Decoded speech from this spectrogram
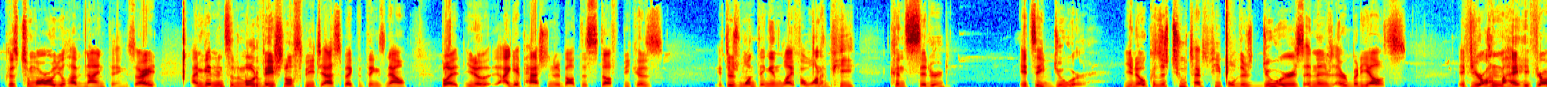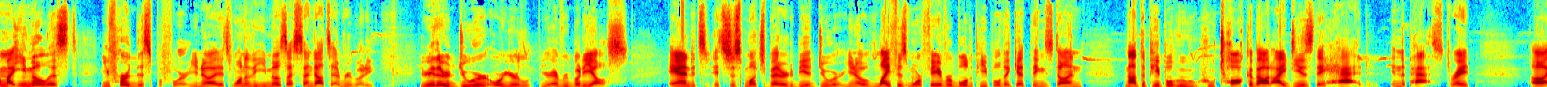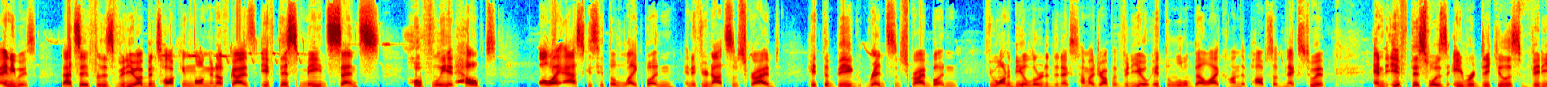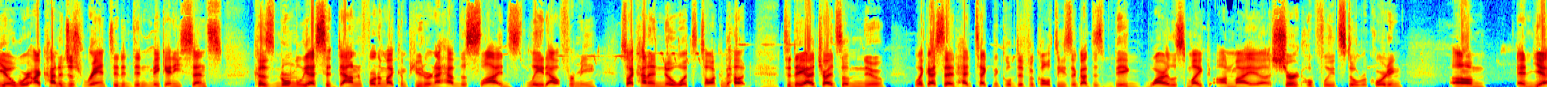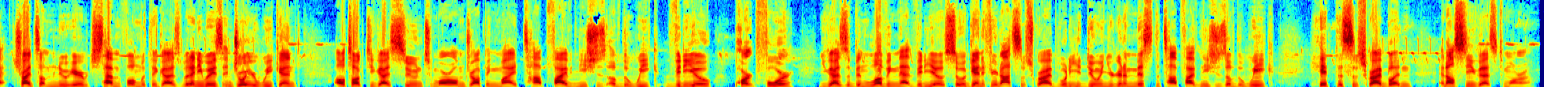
because tomorrow you'll have nine things, all right? I'm getting into the motivational speech aspect of things now, but you know, I get passionate about this stuff because if there's one thing in life I want to be considered, it's a doer, you know, because there's two types of people. There's doers and then there's everybody else. If you're on my if you're on my email list, you've heard this before. You know, it's one of the emails I send out to everybody. You're either a doer or you're you're everybody else. And it's it's just much better to be a doer. You know, life is more favorable to people that get things done not the people who, who talk about ideas they had in the past, right? Uh, anyways, that's it for this video. I've been talking long enough, guys. If this made sense, hopefully it helped. All I ask is hit the like button, and if you're not subscribed, hit the big red subscribe button. If you wanna be alerted the next time I drop a video, hit the little bell icon that pops up next to it. And if this was a ridiculous video where I kind of just ranted and didn't make any sense, because normally I sit down in front of my computer and I have the slides laid out for me, so I kind of know what to talk about. Today I tried something new like I said, had technical difficulties. I got this big wireless mic on my uh, shirt. Hopefully it's still recording. Um, and yeah, tried something new here, just having fun with it, guys. But anyways, enjoy your weekend. I'll talk to you guys soon. Tomorrow I'm dropping my top five niches of the week video, part four. You guys have been loving that video. So again, if you're not subscribed, what are you doing? You're gonna miss the top five niches of the week. Hit the subscribe button and I'll see you guys tomorrow.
